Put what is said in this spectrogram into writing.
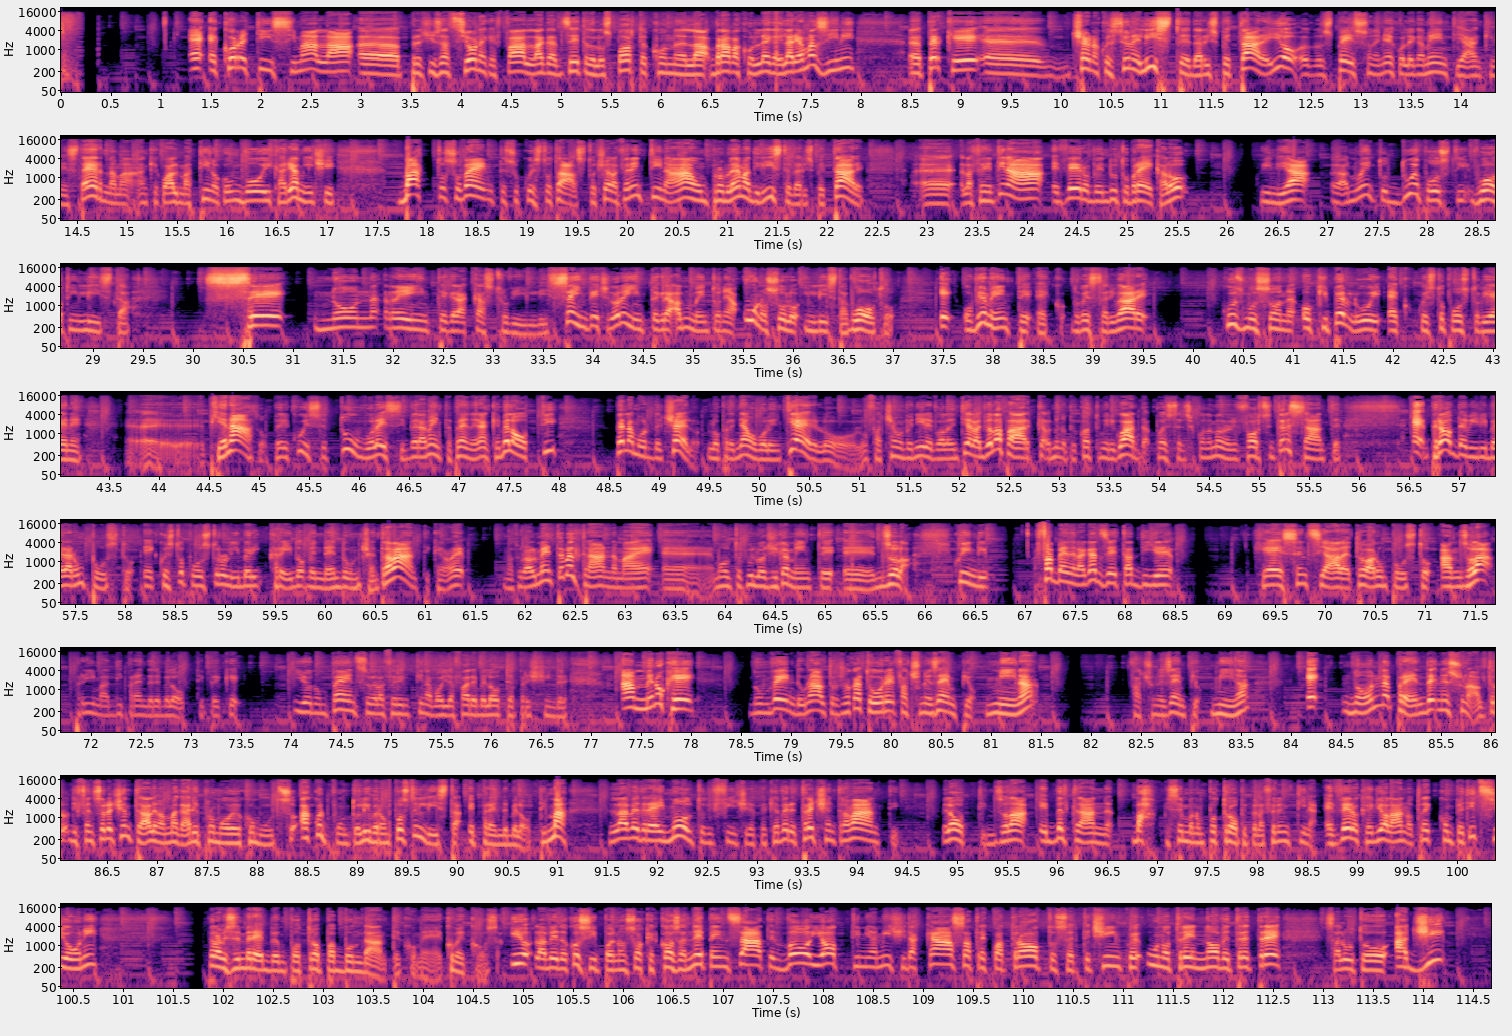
È, è correttissima la uh, precisazione che fa la Gazzetta dello Sport con la brava collega Ilaria Masini eh, perché eh, c'è una questione liste da rispettare. Io eh, spesso nei miei collegamenti, anche in esterna, ma anche qua al mattino con voi, cari amici, batto sovente su questo tasto, cioè la Fiorentina ha un problema di liste da rispettare. Eh, la Fiorentina ha, è vero, venduto Brecalo, quindi ha eh, al momento due posti vuoti in lista. Se non reintegra Castrovilli, se invece lo reintegra, al momento ne ha uno solo in lista vuoto. E ovviamente, ecco, dovesse arrivare Kuzmusson o chi per lui, ecco, questo posto viene eh, pienato. Per cui se tu volessi veramente prendere anche Velotti, per l'amor del cielo, lo prendiamo volentieri, lo, lo facciamo venire volentieri a Viola Park, almeno per quanto mi riguarda, può essere secondo me un rinforzo interessante. Eh, però devi liberare un posto e questo posto lo liberi, credo, vendendo un centravanti, che non è naturalmente Beltran, ma è eh, molto più logicamente eh, Zola. Quindi fa bene la Gazzetta a dire che è essenziale trovare un posto a Zola prima di prendere Belotti, perché io non penso che la Fiorentina voglia fare Belotti a prescindere, a meno che non vende un altro giocatore, faccio un esempio, Mina, faccio un esempio, Mina, e non prende nessun altro difensore centrale, ma magari promuove Comuzzo. A quel punto libera un posto in lista e prende Belotti. Ma la vedrei molto difficile perché avere tre centravanti, Belotti, Zola e Beltran, bah, mi sembrano un po' troppi per la Fiorentina. È vero che Viola hanno tre competizioni, però mi sembrerebbe un po' troppo abbondante come, come, cosa. Io la vedo così, poi non so che cosa ne pensate voi, ottimi amici da casa, 348 75 13933 saluto AG,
